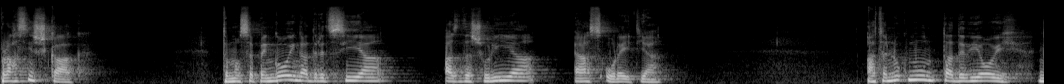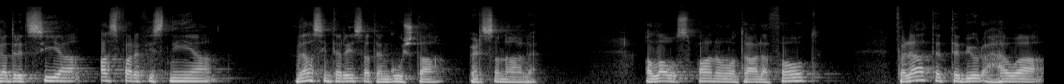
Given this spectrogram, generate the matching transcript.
për asnjë shkak, të mos e pengojë nga drejtësia as dashuria e as urrejtja. Atë nuk mund ta devijojë nga drejtësia as farefisnia dhe as interesat e ngushta personale. Allahu subhanehu ve teala thotë, Fela tettebiul hawa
